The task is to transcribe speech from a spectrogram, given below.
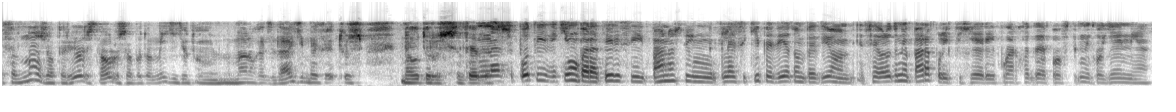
θαυμάζω απεριόριστα όλους από τον Μίκη και τον Μάνο Χατζηδάκη μέχρι τους νεότερους συνθέτες. Να σου πω τη δική μου παρατήρηση πάνω στην κλασική παιδεία των παιδιών. Θεωρώ ότι είναι πάρα πολύ τυχεροί που έρχονται από αυτή την οικογένεια,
